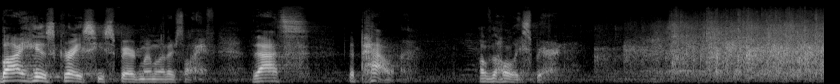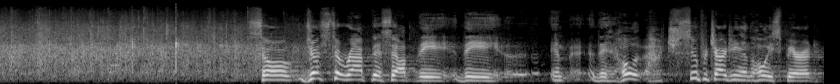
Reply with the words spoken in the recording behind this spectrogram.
by His grace, He spared my mother's life. That's the power of the Holy Spirit. So, just to wrap this up, the, the, uh, the whole, supercharging of the Holy Spirit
